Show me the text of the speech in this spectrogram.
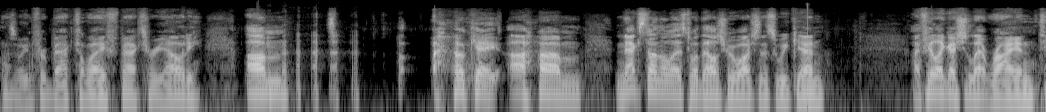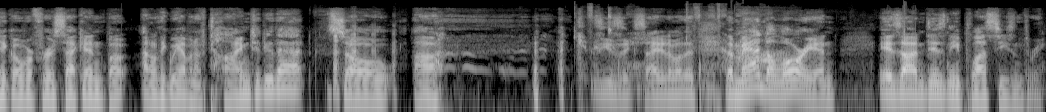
I was waiting for back to life, back to reality. Um, okay. Uh, um, next on the list, what the hell should we watch this weekend? I feel like I should let Ryan take over for a second, but I don't think we have enough time to do that. So, uh, because he's excited about this. The Mandalorian is on Disney Plus season three.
